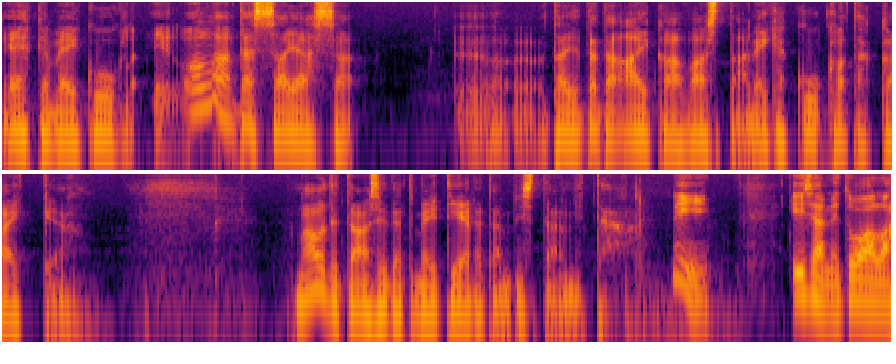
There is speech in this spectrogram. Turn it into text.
Ehkä me ei google. ei- Ollaan tässä ajassa tai tätä aikaa vastaan, eikä googlata kaikkea. Nautitaan siitä, että me ei tiedetä mistään mitään. Niin. Isäni tuolla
